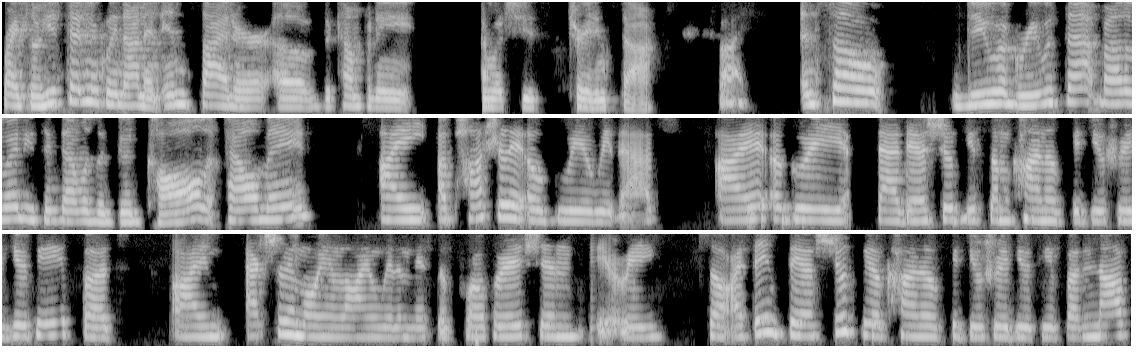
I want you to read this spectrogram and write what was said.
Right. So he's technically not an insider of the company in which he's trading stocks. Right. And so, do you agree with that, by the way? Do you think that was a good call that Powell made? I, partially agree with that. I agree that there should be some kind of fiduciary duty, but I'm actually more in line with the misappropriation theory. So I think there should be a kind of fiduciary duty, but not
